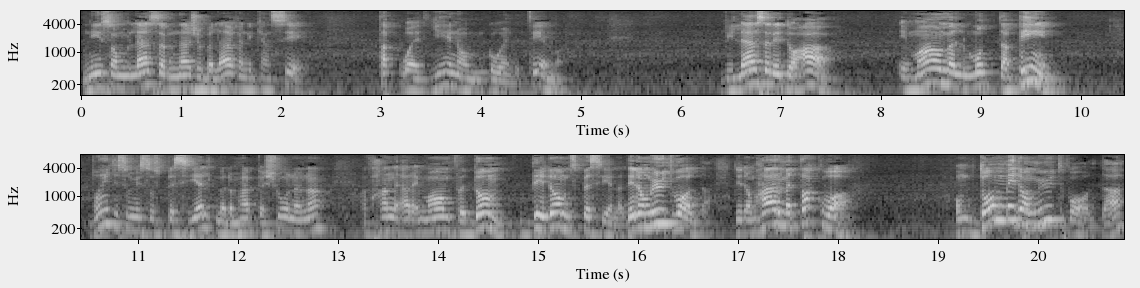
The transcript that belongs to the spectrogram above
Ni som läser Najib ni kan se taqwa är ett genomgående tema. Vi läser i dua Imam al-Muttaqin. Vad är det som är så speciellt med de här personerna? Att han är imam för dem. Det är de speciella, det är de utvalda. Det är de här med taqwa. Om de är de utvalda,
